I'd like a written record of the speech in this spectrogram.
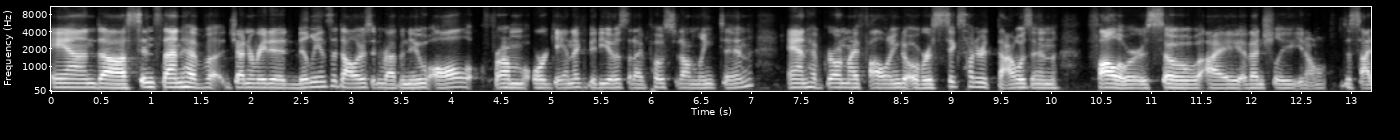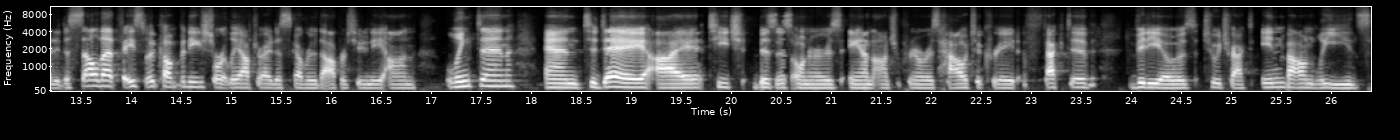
and uh, since then have generated millions of dollars in revenue all from organic videos that i've posted on linkedin and have grown my following to over 600000 followers. So i eventually you know decided to sell that facebook company shortly after i discovered the opportunity on linkedin. And today i teach business owners and entrepreneurs how to create effective videos to attract inbound leads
